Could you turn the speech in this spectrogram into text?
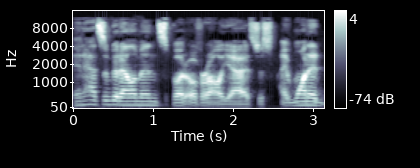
it had some good elements, but overall, yeah, it's just I wanted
